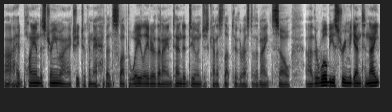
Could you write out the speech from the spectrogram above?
Uh, I had planned to stream. I actually took a nap and slept way later than I intended to and just kind of slept through the rest of the night. So uh, there will be a stream again tonight,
